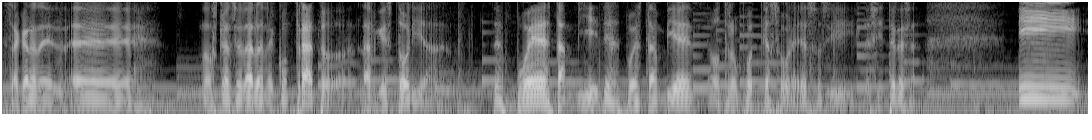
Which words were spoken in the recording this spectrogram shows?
sacaron el... Eh, nos cancelaron el contrato. Larga historia Después también, después también otro podcast sobre eso si les interesa. Y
